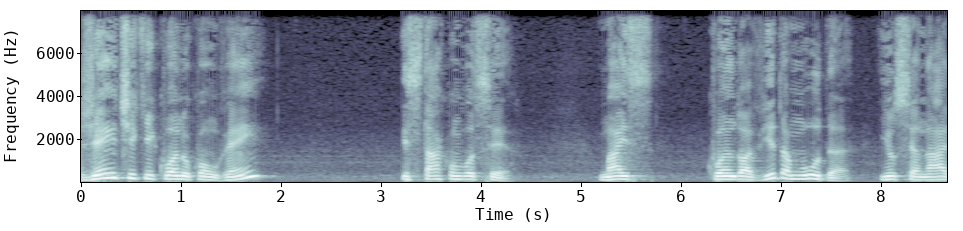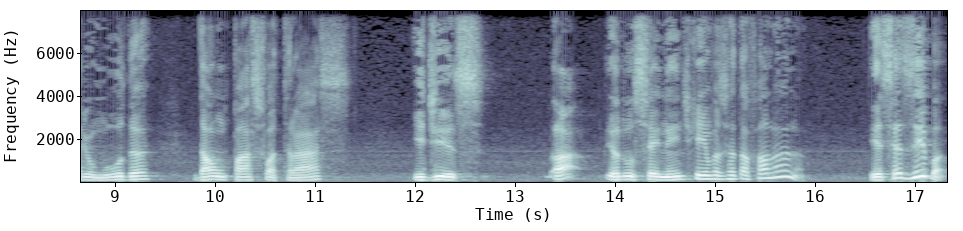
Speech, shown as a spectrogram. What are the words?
Gente que, quando convém, está com você, mas quando a vida muda e o cenário muda, dá um passo atrás e diz: Ah, eu não sei nem de quem você está falando. Esse é Ziba.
